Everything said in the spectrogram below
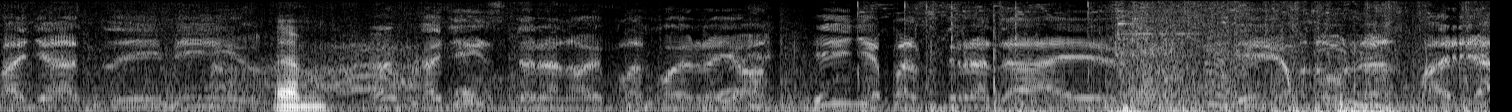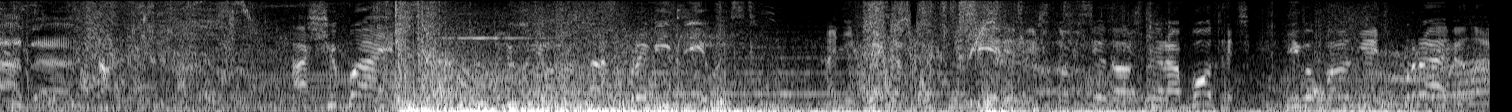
понятный мир. Эм, Обходи стороной плохой район и не пострадаешь. Им нужен порядок. Ошибаешься. Людям нужна справедливость. Они хотят быть уверены, что все должны работать и выполнять правила,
